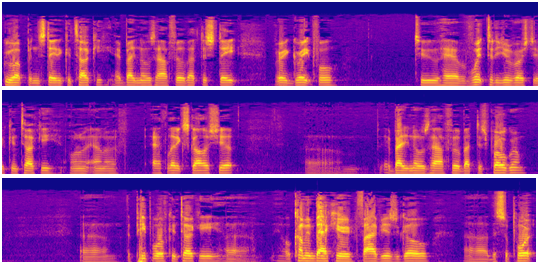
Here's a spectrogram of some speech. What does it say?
grew up in the state of Kentucky. Everybody knows how I feel about this state. Very grateful to have went to the University of Kentucky on an on a athletic scholarship. Um, everybody knows how I feel about this program. Um, the people of Kentucky, uh, you know, coming back here five years ago, uh, the support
